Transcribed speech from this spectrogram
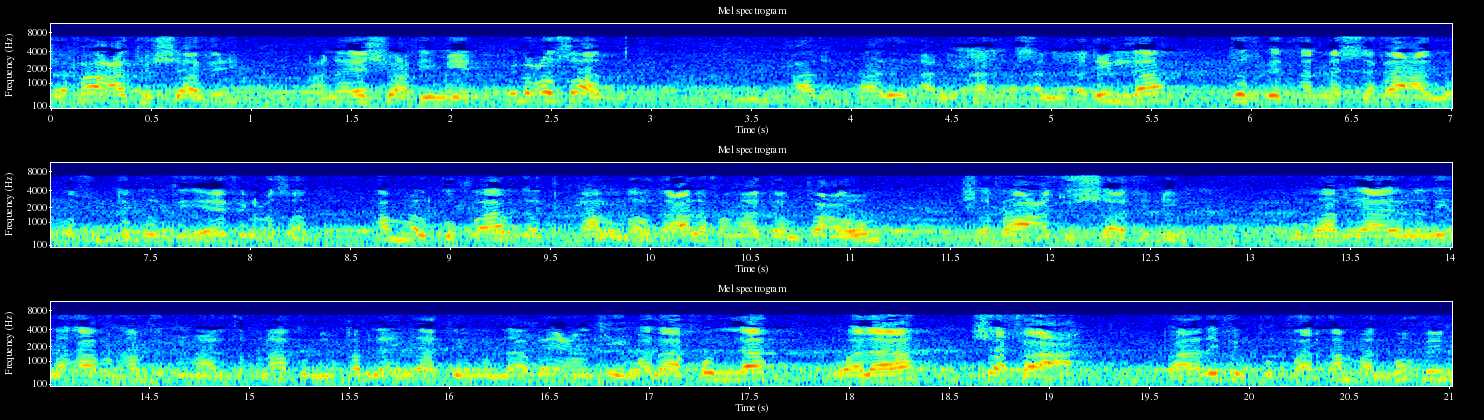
شفاعة الشافعين. معناه يشفع في مين؟ في العصاة. هذه يعني أدلة تثبت أن الشفاعة للرسول تكون في إيه؟ في العصاة. أما الكفار قال الله تعالى فما تنفعهم شفاعة الشافعين. وقال يا أيها الذين آمنوا أنفقوا ما رزقناكم من قبل أن ياتي يوم لا بيع فيه ولا خلة ولا شفاعة. فهذه في الكفار. أما المؤمن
